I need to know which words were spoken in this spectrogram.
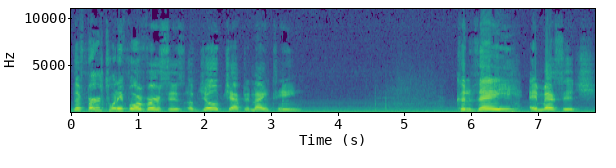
The first 24 verses of Job chapter 19 convey a message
